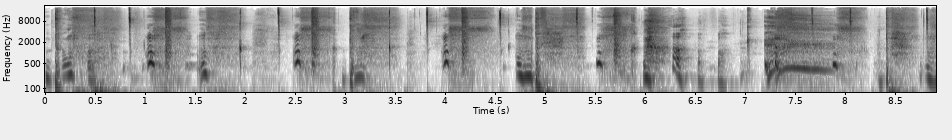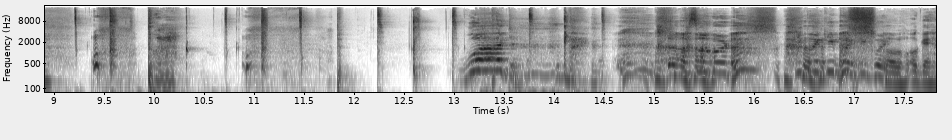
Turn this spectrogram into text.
In bed. What? that was so good. Keep going, keep going, keep going. Oh, okay.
